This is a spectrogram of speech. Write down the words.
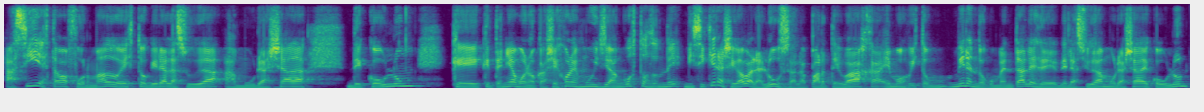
Así estaba formado esto que era la ciudad amurallada de Kowloon, que, tenía, bueno, callejones muy angostos donde ni siquiera llegaba la luz a la parte baja. Hemos visto, miren documentales de, la ciudad amurallada de Kowloon,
